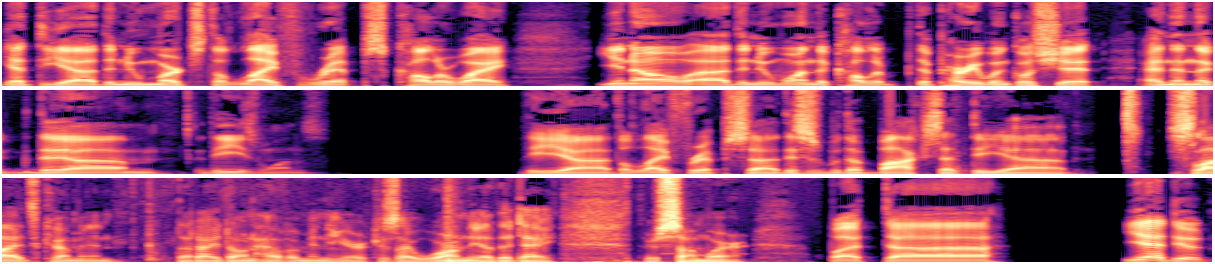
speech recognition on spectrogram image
get the uh, the new merch, the Life Rips colorway. You know, uh, the new one, the color, the periwinkle shit, and then the the um, these ones, the uh, the Life Rips. Uh, this is with the box that the uh, slides come in. That I don't have them in here because I wore them the other day. They're somewhere. But uh, yeah, dude,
